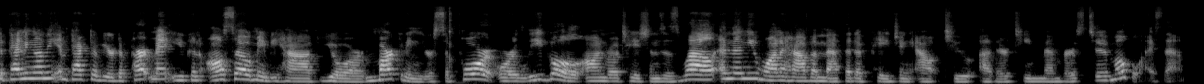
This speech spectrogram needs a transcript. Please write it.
Depending on the impact of your department, you can also maybe have your marketing, your support, or legal on rotations as well. And then you want to have a method of paging out to other team members to mobilize them.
